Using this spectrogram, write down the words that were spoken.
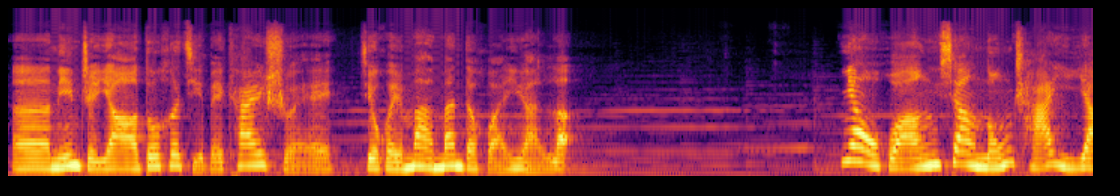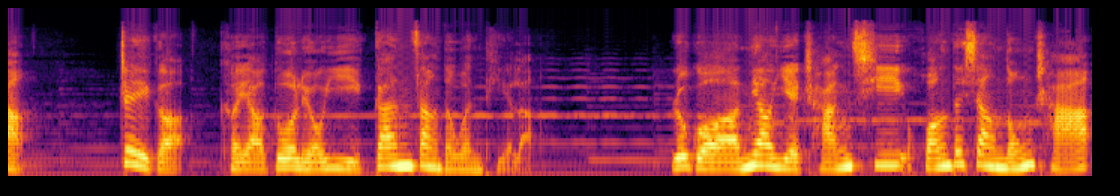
呃，您只要多喝几杯开水，就会慢慢的还原了。尿黄像浓茶一样，这个可要多留意肝脏的问题了。如果尿液长期黄得像浓茶，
